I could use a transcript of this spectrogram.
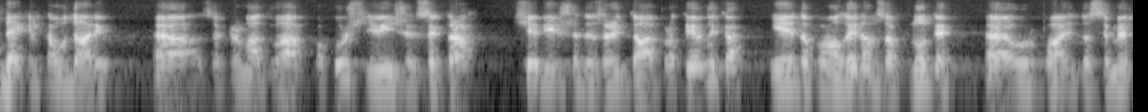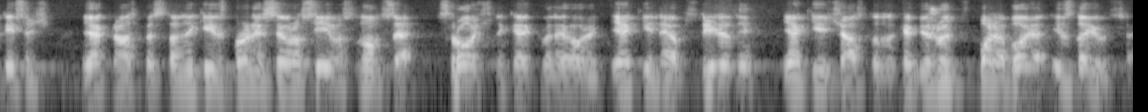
декілька ударів, е, зокрема два по в інших секторах, ще більше дезорієнтували противника і допомогли нам замкнути е, угрупування до 7 тисяч якраз представників збройних сил Росії. В основному це срочники, як вони говорять, які не обстріляні, які часто таке біжуть з поля бою і здаються.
